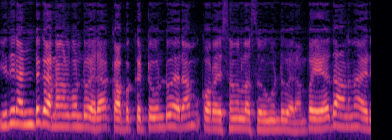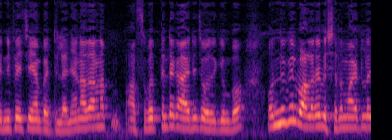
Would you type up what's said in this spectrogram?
ഇത് രണ്ട് കാരണങ്ങൾ കൊണ്ട് വരാം. കപക്കെട്ട് കൊണ്ട് വരാം കൊറേസ എന്നുള്ള അസുഖം കൊണ്ട് വരാം. അപ്പോൾ ഏതാണെന്ന് ഐഡന്റിഫൈ ചെയ്യാൻ പറ്റില്ല. ഞാൻ അതാണ് അസുഖത്തിന്റെ കാര്യം ചോദിക്കുമ്പോൾ ഒന്നുകിൽ വളരെ വിശദമായിട്ടുള്ള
